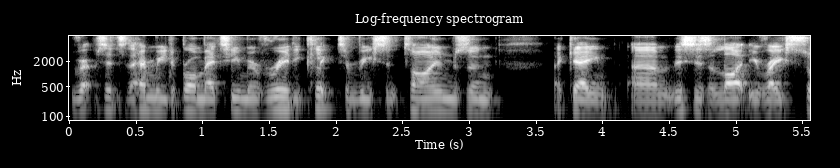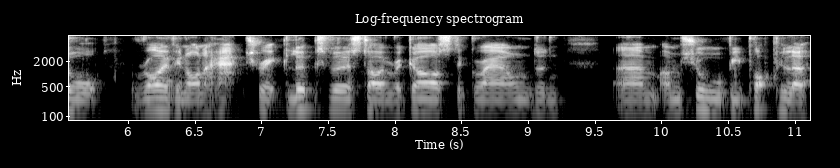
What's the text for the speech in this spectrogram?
who represents the Henry de Bromhead team have really clicked in recent times. And again, um, this is a lightly race sort, arriving on a hat trick, looks versatile in regards to ground, and um, I'm sure will be popular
